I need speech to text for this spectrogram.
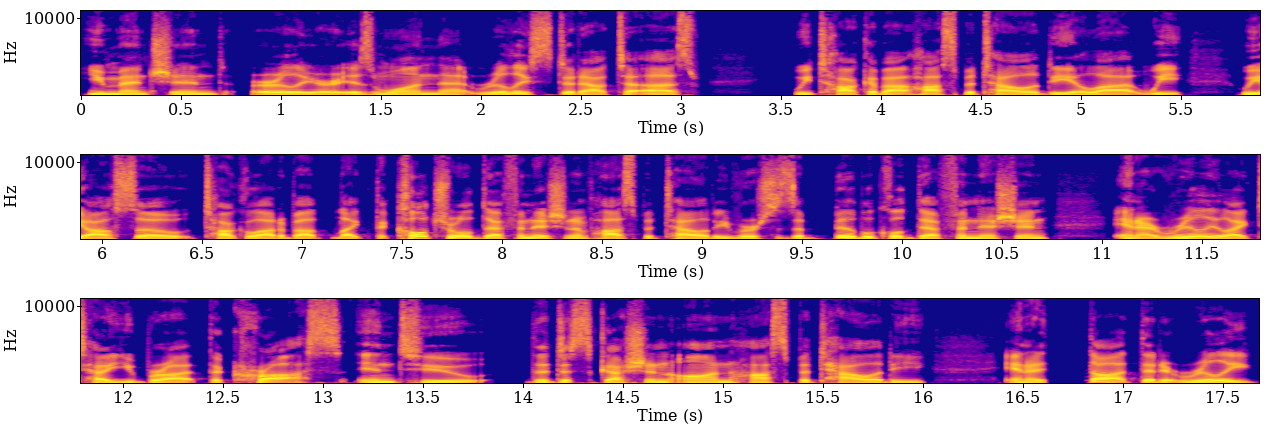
you mentioned earlier, is one that really stood out to us. We talk about hospitality a lot. We we also talk a lot about like the cultural definition of hospitality versus a biblical definition. And I really liked how you brought the cross into the discussion on hospitality. And I thought that it really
